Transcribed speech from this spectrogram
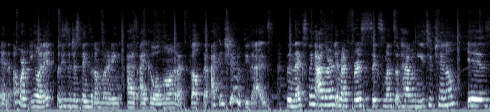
And I'm working on it, but these are just things that I'm learning as I go along and I felt that I can share with you guys. The next thing I learned in my first six months of having a YouTube channel is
